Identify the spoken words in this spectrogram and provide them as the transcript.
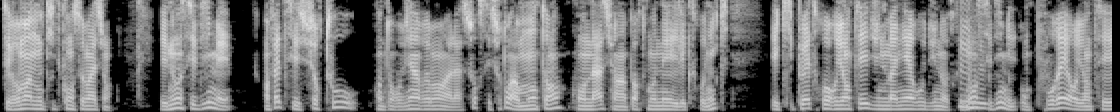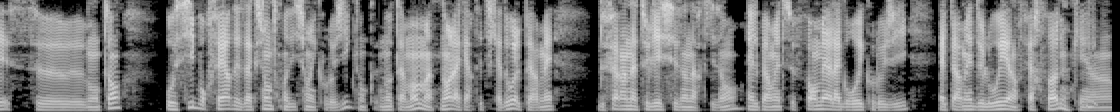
c'est vraiment un outil de consommation. Et nous, on s'est dit, mais en fait, c'est surtout, quand on revient vraiment à la source, c'est surtout un montant qu'on a sur un porte-monnaie électronique et qui peut être orienté d'une manière ou d'une autre. Et nous, on Mhm. s'est dit, mais on pourrait orienter ce montant aussi pour faire des actions de transition écologique. Donc, notamment, maintenant, la carte Eticado, elle permet de faire un atelier chez un artisan. Elle permet de se former à l'agroécologie. Elle permet de louer un Fairphone, qui est un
